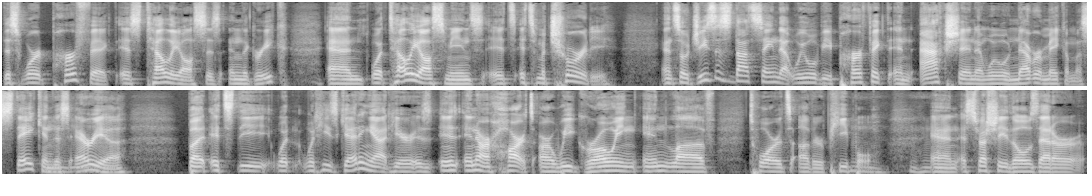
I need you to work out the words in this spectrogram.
this word perfect is teleos is in the Greek. And what teleos means, it's, it's maturity. And so Jesus is not saying that we will be perfect in action and we will never make a mistake in this mm-hmm. area, but it's the what what he's getting at here is in our hearts are we growing in love towards other people mm-hmm. and especially those that are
